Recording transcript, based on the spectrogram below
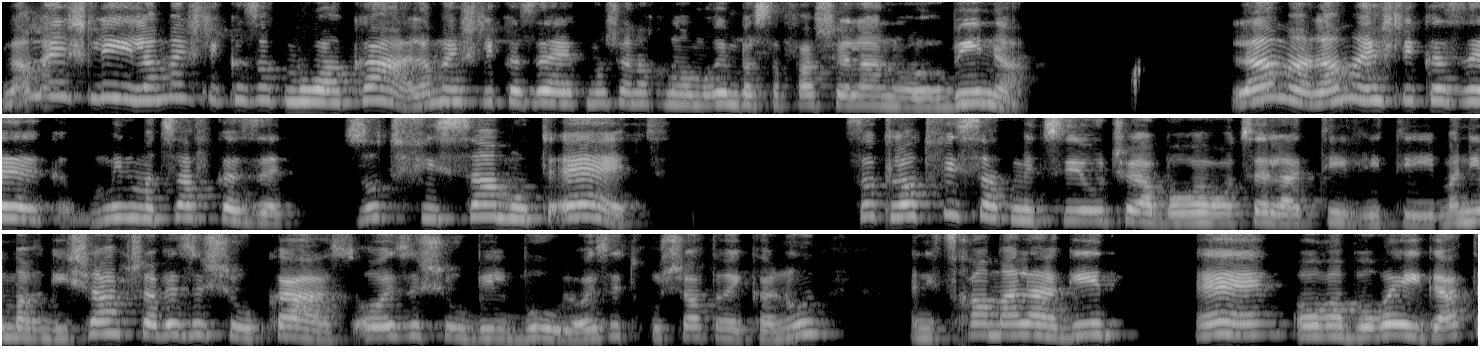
למה יש לי, למה יש לי כזאת מועקה? למה יש לי כזה, כמו שאנחנו אומרים בשפה שלנו, ארבינה? למה? למה יש לי כזה, מין מצב כזה? זו תפיסה מוטעית. זאת לא תפיסת מציאות שהבורא רוצה להטיב איתי. אם אני מרגישה עכשיו איזשהו כעס, או איזשהו בלבול, או איזו תחושת ריקנות, אני צריכה מה להגיד? אה, אור הבורא, הגעת?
